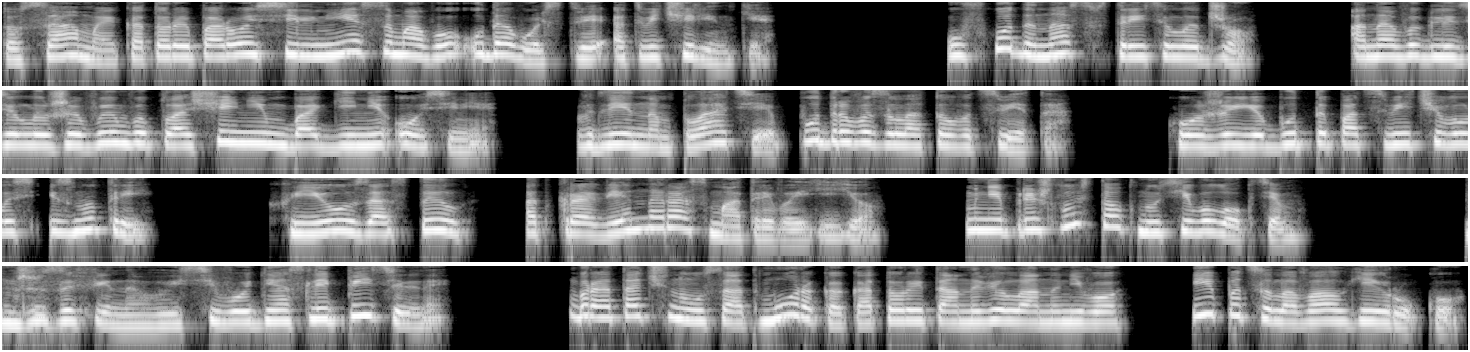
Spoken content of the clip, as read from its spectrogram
то самое, которое порой сильнее самого удовольствия от вечеринки. У входа нас встретила Джо. Она выглядела живым воплощением богини осени в длинном платье пудрово-золотого цвета. Кожа ее будто подсвечивалась изнутри. Хью застыл, откровенно рассматривая ее. Мне пришлось толкнуть его локтем. «Джозефина, вы сегодня ослепительны!» Брат очнулся от морока, который та навела на него, и поцеловал ей руку.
